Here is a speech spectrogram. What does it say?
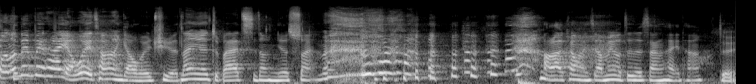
我那边被它咬，我也超想咬回去了，但因为嘴巴在吃东西就算了。好了，开玩笑，没有真的伤害它。对，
